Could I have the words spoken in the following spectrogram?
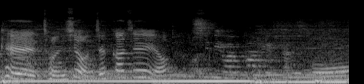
이렇게 전시 언제까지예요? 12월 8일까지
